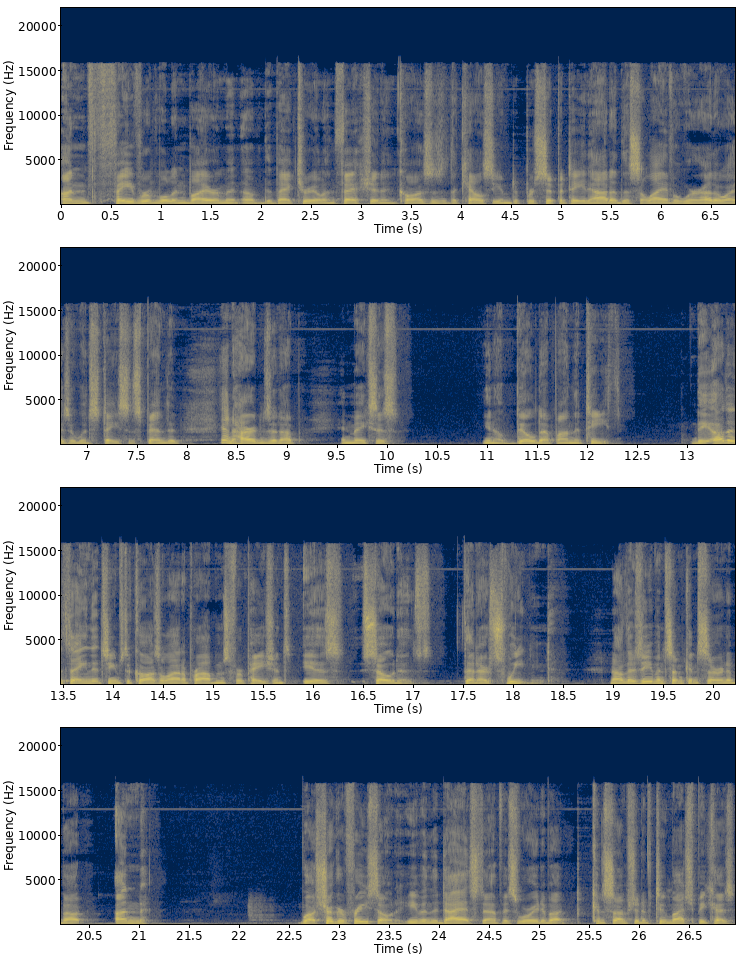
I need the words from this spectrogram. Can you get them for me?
unfavorable environment of the bacterial infection and causes the calcium to precipitate out of the saliva where otherwise it would stay suspended and hardens it up and makes this, you know, build up on the teeth. The other thing that seems to cause a lot of problems for patients is sodas that are sweetened. Now, there's even some concern about un well, sugar-free soda, even the diet stuff is worried about consumption of too much because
